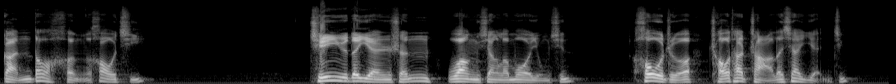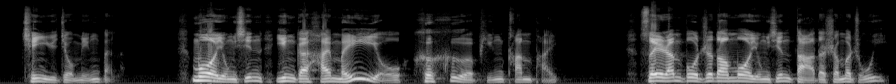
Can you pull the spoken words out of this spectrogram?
感到很好奇。秦宇的眼神望向了莫永新，后者朝他眨了下眼睛，秦宇就明白了，莫永新应该还没有和贺平摊牌。虽然不知道莫永新打的什么主意，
